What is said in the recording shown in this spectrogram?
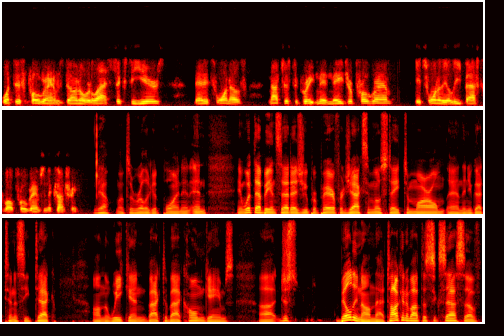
what this program has done over the last 60 years, that it's one of not just a great mid-major program, it's one of the elite basketball programs in the country. Yeah, that's a really good point. And and and with that being said, as you prepare for Jacksonville State tomorrow, and then you've got Tennessee Tech on the weekend, back-to-back home games, uh, just building on that, talking about the success of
